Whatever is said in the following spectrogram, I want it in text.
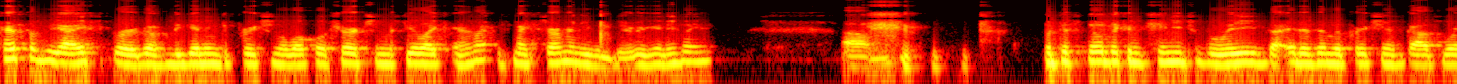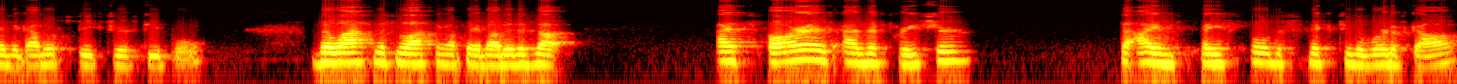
tip of the iceberg of beginning to preach in the local church, and to feel like, is my sermon even doing anything? Um, but to still to continue to believe that it is in the preaching of God's word that God will speak to His people. The last, this is the last thing I'll say about it is that as far as as a preacher, that I am faithful to stick to the word of God,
